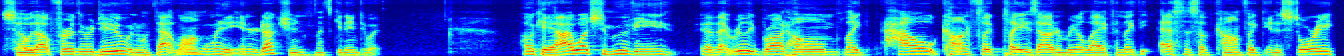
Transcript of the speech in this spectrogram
So, without further ado, and with that long winded introduction, let's get into it. Okay, I watched a movie that really brought home like how conflict plays out in real life and like the essence of conflict in a story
